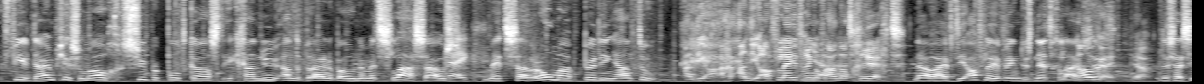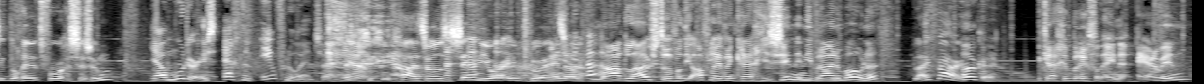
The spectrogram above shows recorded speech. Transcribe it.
vier duimpjes omhoog. Super podcast. Ik ga nu aan de bruine bonen met slaasaus. Kijk. Met Saroma pudding aan toe. Aan die, aan die aflevering of aan dat gerecht? Nou, hij heeft die aflevering dus net geluisterd. Oké, ja. Dus hij zit nog in het vorige seizoen. Jouw moeder is echt een influencer. ja, het is wel een senior En influencer. dan na het luisteren van die aflevering krijg je zin in die bruine bonen? Blijkbaar. Oké. Ik krijg een bericht van ene Erwin.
